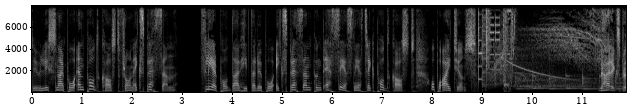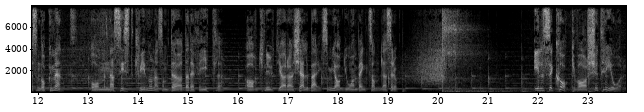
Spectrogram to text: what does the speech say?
Du lyssnar på en podcast från Expressen. Fler poddar hittar du på expressen.se podcast och på iTunes. Det här är Expressen Dokument om nazistkvinnorna som dödade för Hitler av Knut-Göran Kjellberg som jag, Johan Bengtsson, läser upp. Ilse Kock var 23 år,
